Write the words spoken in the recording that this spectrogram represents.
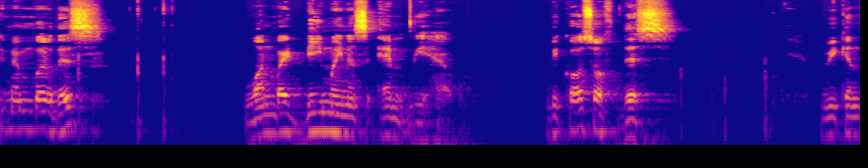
remember this 1 by d minus m we have. Because of this, we can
